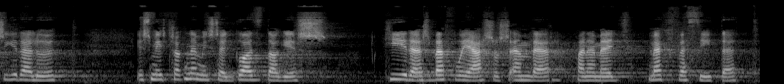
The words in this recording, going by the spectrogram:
sír előtt, és még csak nem is egy gazdag és híres, befolyásos ember, hanem egy megfeszített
